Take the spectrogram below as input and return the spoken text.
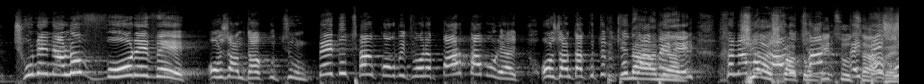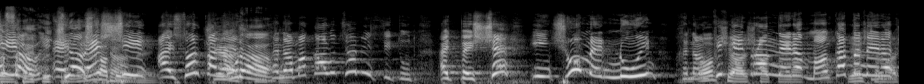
չունենալով որևէ օժանդակություն, պետության կողմից, որը պարտավոր է այդ օժանդակությունը Արամյան, չի աշխատում, չի ցուցաբերել, չի այսօր կա Ուրա։ խնամակալության ինստիտուտ, այդպես չէ, ինչու մեր նույն խնամքի կենտրոնները, մանկատները,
